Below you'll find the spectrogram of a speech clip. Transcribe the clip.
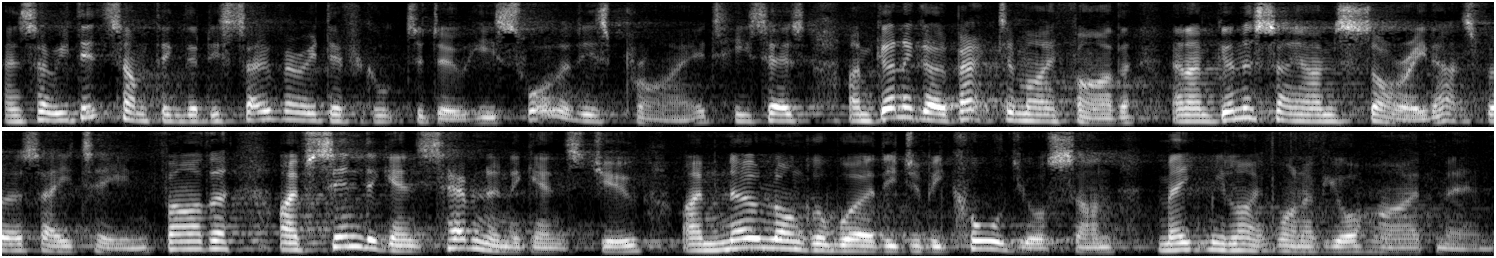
And so he did something that is so very difficult to do. He swallowed his pride. He says, I'm going to go back to my father and I'm going to say I'm sorry. That's verse 18. Father, I've sinned against heaven and against you. I'm no longer worthy to be called your son. Make me like one of your hired men.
